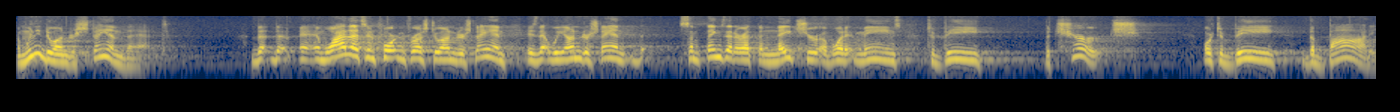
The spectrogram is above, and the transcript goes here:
And we need to understand that. The, the, and why that's important for us to understand is that we understand some things that are at the nature of what it means to be the church or to be the body.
